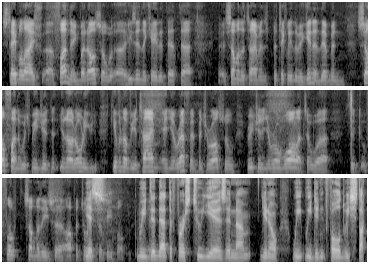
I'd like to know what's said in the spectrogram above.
stabilized uh, funding, but also uh, he's indicated that uh, uh, some of the time, and particularly in the beginning, they've been self-funded, which means you, you're not only giving of your time and your effort, but you're also reaching in your own wallet to, uh, to float some of these uh, opportunities Yes. for people. We did that the first two years, and um, you know, we, we didn't fold. We stuck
